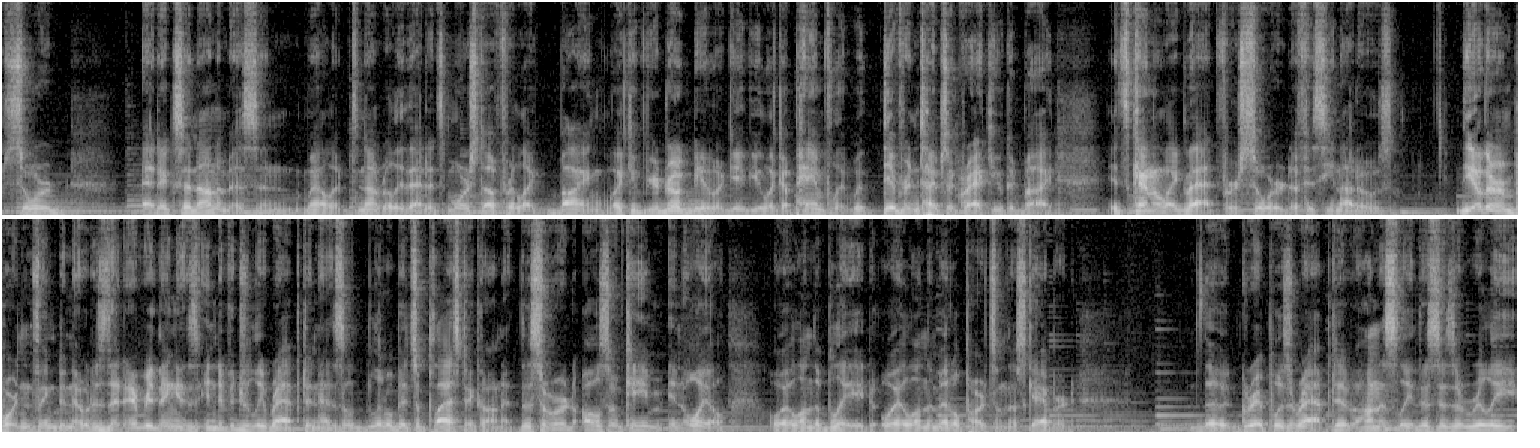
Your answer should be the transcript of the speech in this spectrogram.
sword Addicts Anonymous, and well, it's not really that. It's more stuff for like buying. Like if your drug dealer gave you like a pamphlet with different types of crack you could buy. It's kind of like that for sword aficionados. The other important thing to note is that everything is individually wrapped and has uh, little bits of plastic on it. The sword also came in oil oil on the blade, oil on the metal parts on the scabbard. The grip was wrapped. Honestly, this is a really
